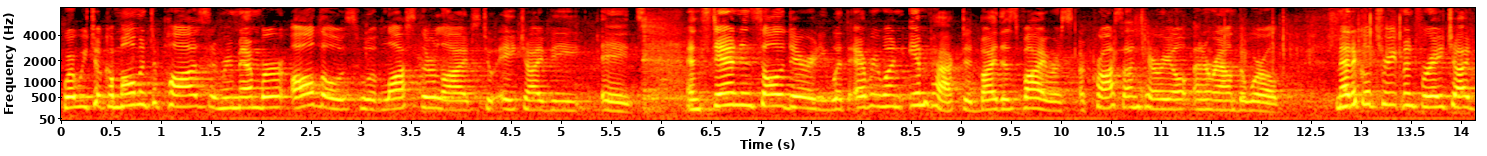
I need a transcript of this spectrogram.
where we took a moment to pause and remember all those who have lost their lives to HIV AIDS and stand in solidarity with everyone impacted by this virus across Ontario and around the world. Medical treatment for HIV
